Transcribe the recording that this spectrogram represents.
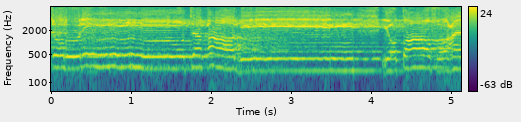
سرر متقابلين. يطاف عليهم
